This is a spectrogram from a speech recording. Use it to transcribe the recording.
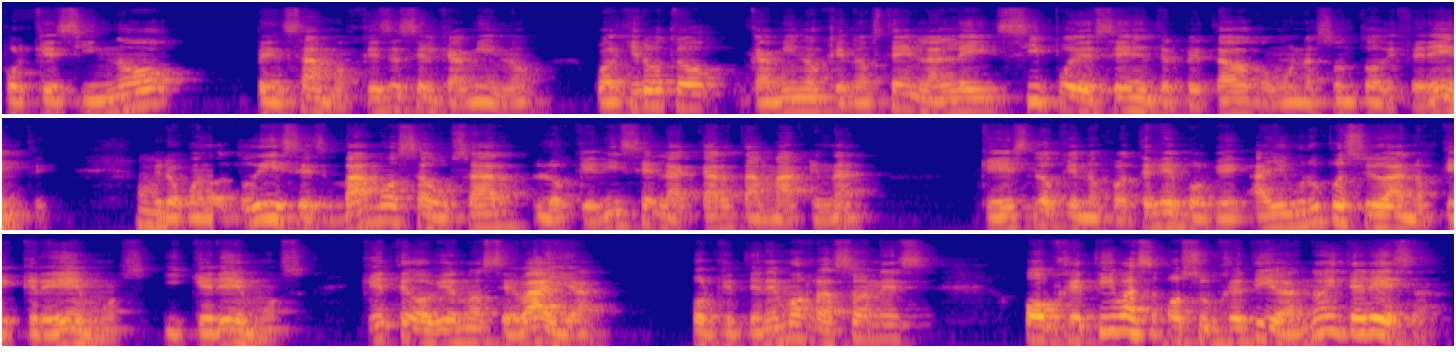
Porque si no pensamos que ese es el camino, cualquier otro camino que no esté en la ley sí puede ser interpretado como un asunto diferente. Ah. Pero cuando tú dices, vamos a usar lo que dice la Carta Magna, que es lo que nos protege, porque hay un grupo de ciudadanos que creemos y queremos que este gobierno se vaya porque tenemos razones objetivas o subjetivas, no interesa.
